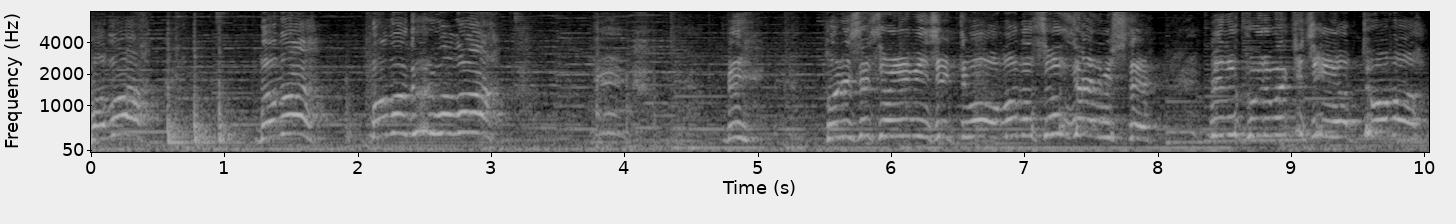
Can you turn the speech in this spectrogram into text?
Baba! Baba! Baba dur baba! Ben polise söylemeyecektim ama bana söz vermişti. Beni korumak için yaptı baba.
